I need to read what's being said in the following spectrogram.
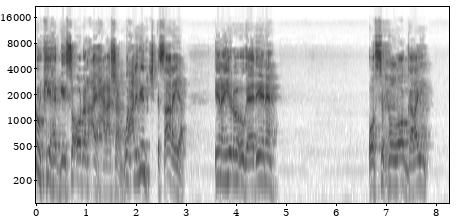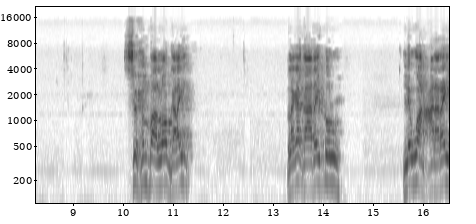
dhulkii hargeyso oo dhan ay xaraashaan. Waxaan idiin saarayaa inan yaroo ogaadeena oo si xun loo galay si xun baa loo galay laga qaaday dhul le waan cararay.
